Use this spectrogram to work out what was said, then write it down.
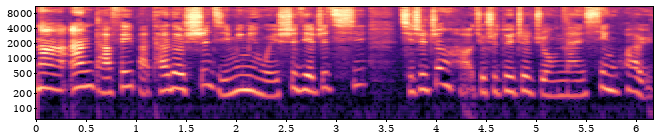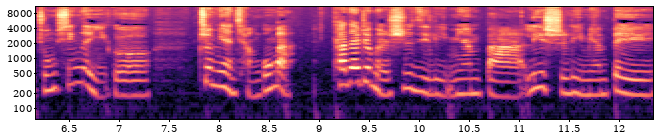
那安达菲把他的诗集命名为《世界之妻》，其实正好就是对这种男性话语中心的一个正面强攻吧。他在这本诗集里面，把历史里面被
